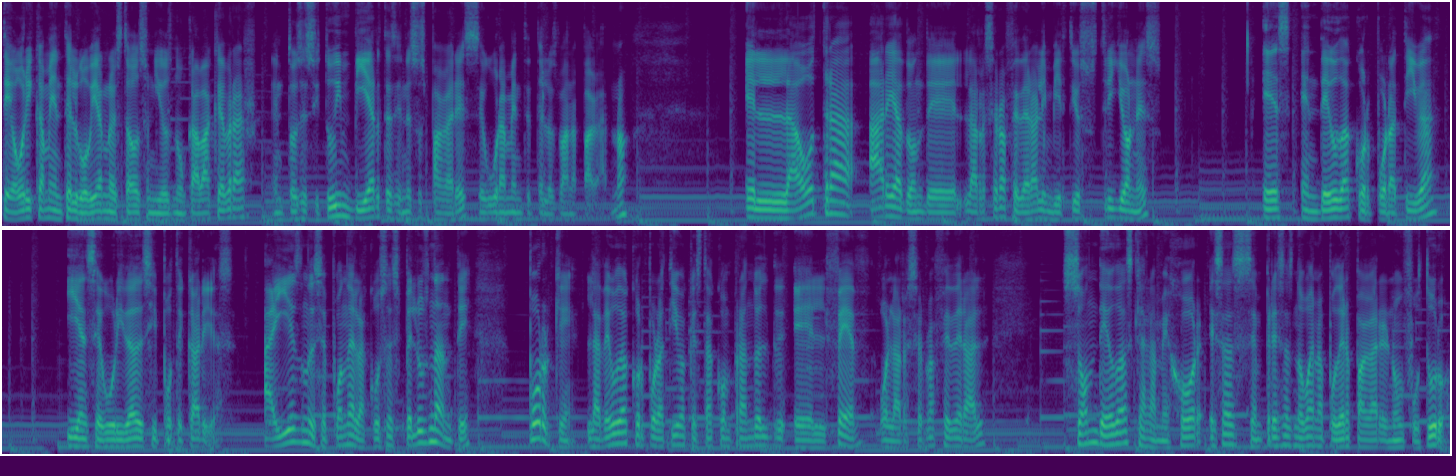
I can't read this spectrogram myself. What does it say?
teóricamente el gobierno de Estados Unidos nunca va a quebrar. Entonces si tú inviertes en esos pagarés, seguramente te los van a pagar, ¿no? la otra área donde la Reserva Federal invirtió sus trillones es en deuda corporativa y en seguridades hipotecarias. ahí es donde se pone la cosa espeluznante porque la deuda corporativa que está comprando el, Fed o la Reserva Federal son deudas que a lo mejor esas empresas no van a poder pagar en un futuro.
